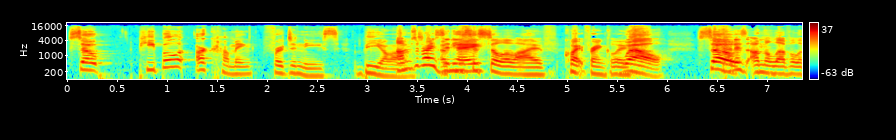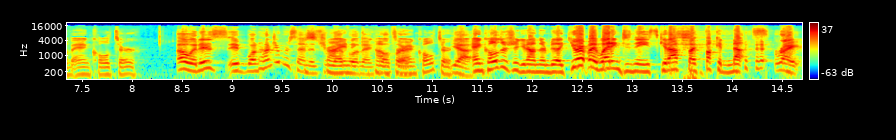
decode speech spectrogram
So people are coming for Denise beyond. I'm surprised Denise is still alive, quite frankly. well. So that is on the level of Ann Coulter. Oh, it is. It 100 percent is trying to of come for Ann Coulter. Yeah, Ann Coulter should get on there and be like, "You're at my wedding, Denise. Get off my fucking nuts." right.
